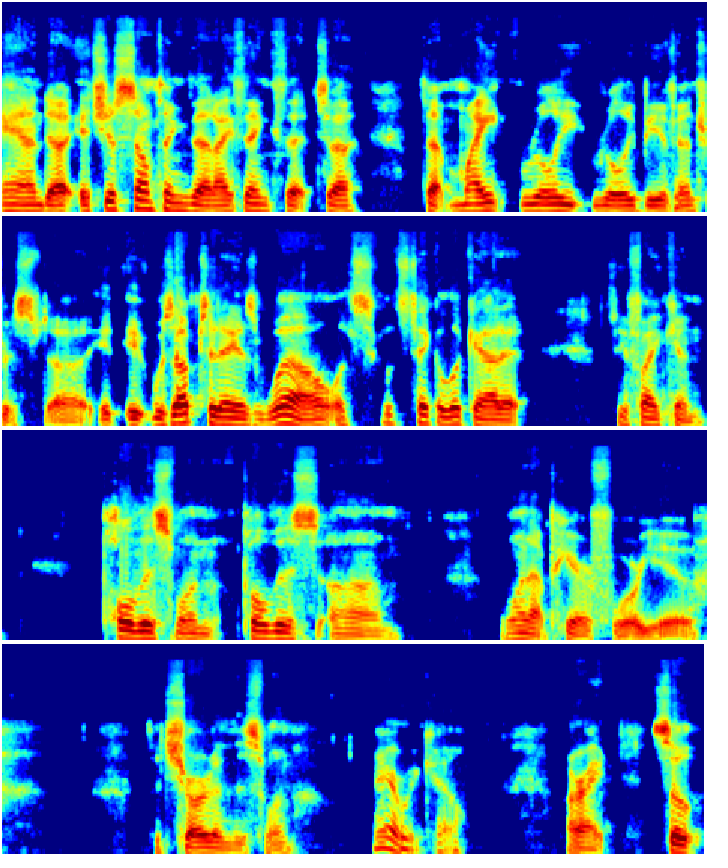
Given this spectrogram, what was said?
and uh, it's just something that I think that uh, that might really really be of interest. Uh, it, it was up today as well. Let's let's take a look at it. See if I can pull this one, pull this um, one up here for you. The chart on this one. There we go. All right. So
